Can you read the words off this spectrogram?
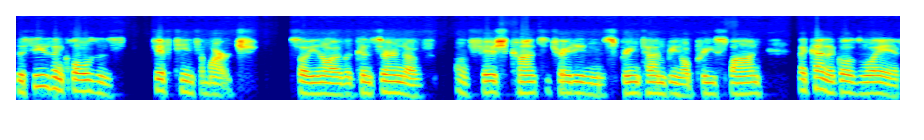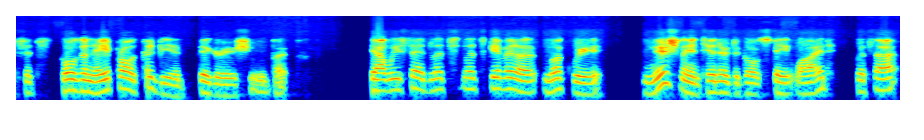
the season closes 15th of march so you know the concern of of fish concentrating in springtime you know pre-spawn that kind of goes away. If it goes in April, it could be a bigger issue. But yeah, we said let's let's give it a look. We initially intended to go statewide with that,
